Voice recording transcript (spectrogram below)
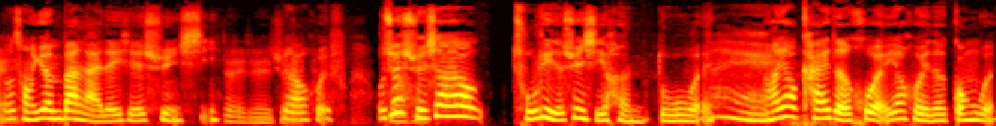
都从院办来的一些讯息，对对，需要回复。我觉得学校要。处理的讯息很多哎、欸，对，然后要开的会，要回的公文，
